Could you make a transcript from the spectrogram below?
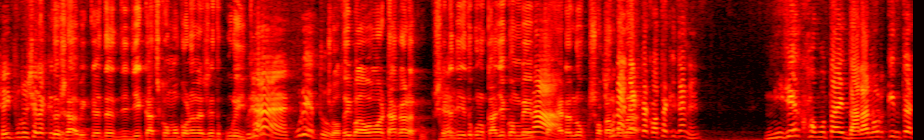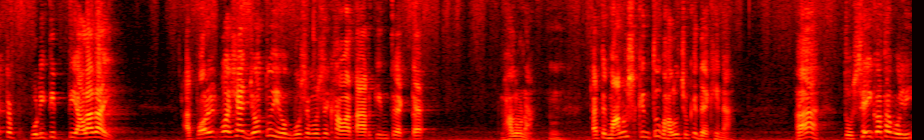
সেই পুরুষেরা কিন্তু স্বাভাবিক যে- কাজকর্ম করে না সে তো কুড়েই হ্যাঁ কুড়ে তো। যতই বাবা মা টাকা রাখুক সেটা হ্যাঁ। দিয়ে তো কোনো কাজে কমবে একটা লোক শোনেন, সকালবেলা একটা কথা কি জানেন? নিজের ক্ষমতায় দাঁড়ানোর কিন্তু একটা পরিতৃপ্তি আলাদাই। আর পরের পয়সায় যতই হোক বসে বসে খাওয়া তার কিন্তু একটা ভালো না। তাতে মানুষ কিন্তু ভালো চোখে দেখে না। হ্যাঁ তো সেই কথা বলি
